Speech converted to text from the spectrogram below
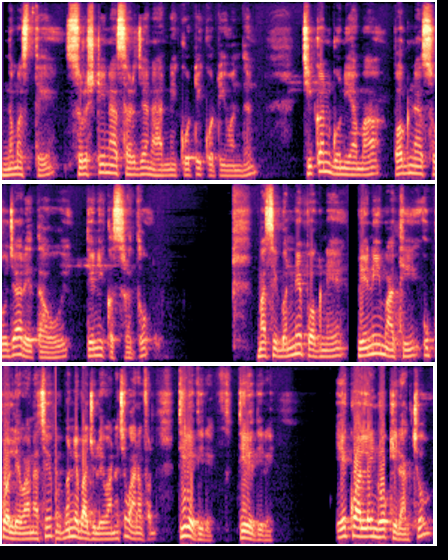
નમસ્તે. સૃષ્ટિના સર્જનહારની કોટી કોટી વંદન. ચિકનગુનિયામાં પગના સોજા રહેતા હોય તેની કસરતો. માસી, બંને પગને પેનીમાંથી ઉપર લેવાના છે, બંને બાજુ લેવાના છે, વારાફર. ધીરે ધીરે ધીરે ધીરે. એક વાર લઈને રોકી રાખજો.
